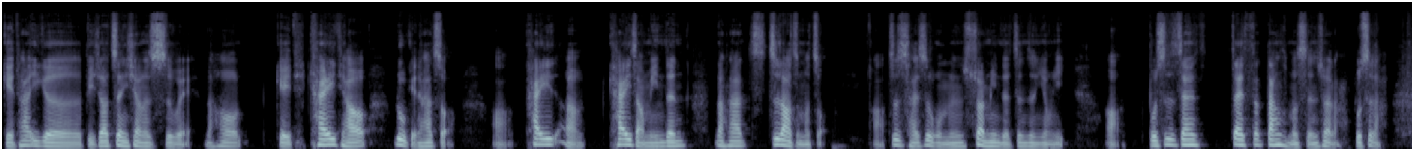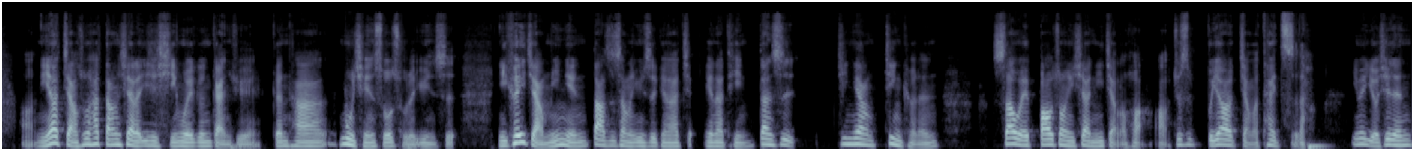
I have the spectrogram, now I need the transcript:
给他一个比较正向的思维，然后给开一条路给他走啊，开呃开一盏明灯，让他知道怎么走啊，这才是我们算命的真正用意啊，不是在。在当什么神算啦？不是啦，啊，你要讲出他当下的一些行为跟感觉，跟他目前所处的运势，你可以讲明年大致上的运势跟他讲，跟他听，但是尽量尽可能稍微包装一下你讲的话啊，就是不要讲的太直了，因为有些人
